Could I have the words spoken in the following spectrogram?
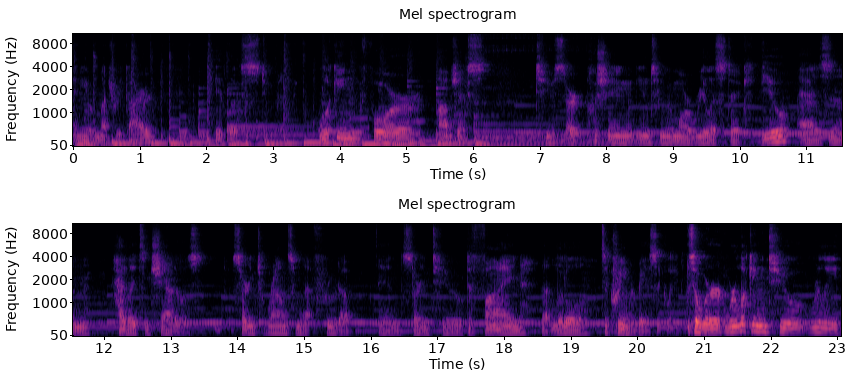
any or much regard, it looks stupid. Looking for objects to start pushing into a more realistic view as in highlights and shadows starting to round some of that fruit up and starting to define that little, it's a creamer basically. So we're, we're looking to really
